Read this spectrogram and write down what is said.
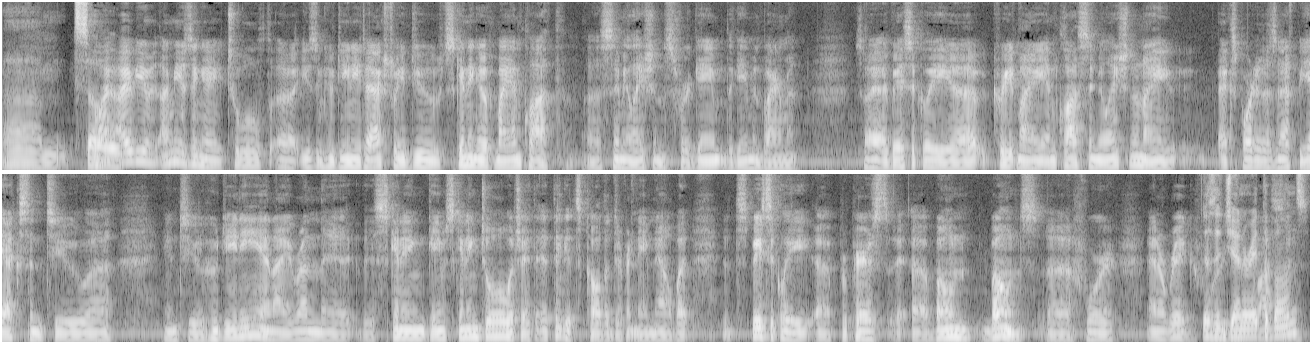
Um, so I, am using a tool uh, using Houdini to actually do skinning of my NCloth uh, simulations for game the game environment. So I, I basically uh, create my NCloth simulation and I export it as an FBX into uh, into Houdini and I run the, the skinning game skinning tool, which I, th- I think it's called a different name now, but it's basically uh, prepares uh, bone bones uh, for and a rig. Does it generate the bones?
